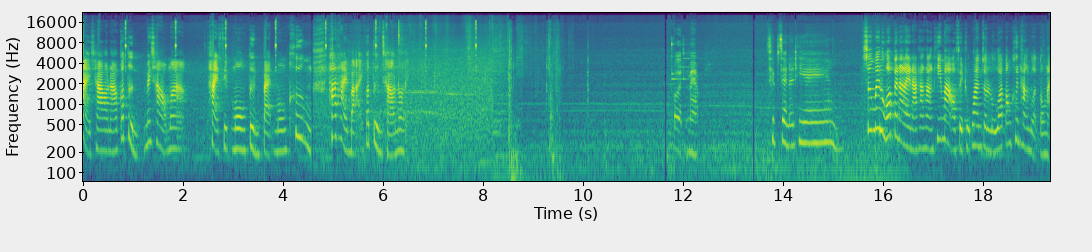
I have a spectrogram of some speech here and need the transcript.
ถ่ายเช้านะ ก็ตื่นไม่เช้ามาก ถ่ายสิบโมงตื่นแปดโมงครึ่ง ถ้าถ่ายบ่ายก็ตื่นเช้าหน่อยเปิดแมปสิบเจ็ดนาทีเอง ซึ่งไม่รู้ว่าเป็นอะไรนะทางทางๆที่มาออฟฟิศทุกวันจนรู้ว่าต้องขึ้นทางด่วนตรงไหน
